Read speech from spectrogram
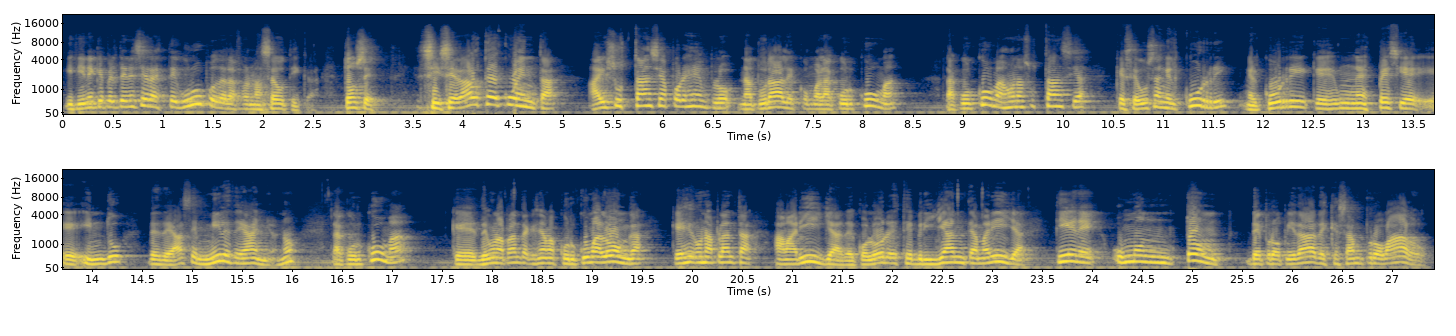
y tiene que pertenecer a este grupo de la farmacéutica. Entonces, si se da usted cuenta, hay sustancias, por ejemplo, naturales como la curcuma. La curcuma es una sustancia que se usa en el curry, en el curry que es una especie eh, hindú desde hace miles de años, ¿no? La curcuma que de una planta que se llama curcuma longa, que es una planta amarilla, de color este brillante amarilla, tiene un montón de propiedades que se han probado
